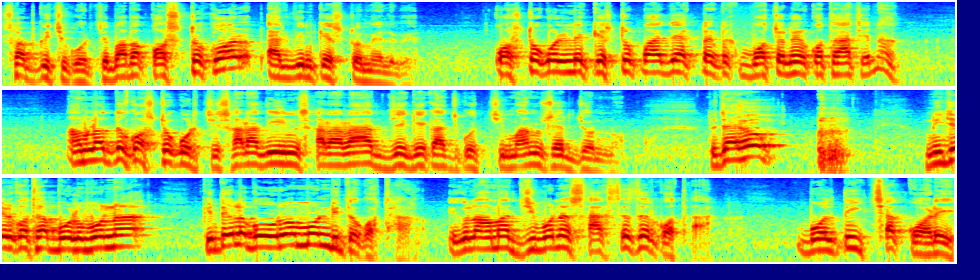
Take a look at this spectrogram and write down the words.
সব কিছু করছে। বাবা কষ্ট কর, একদিন কেষ্ট মেলবে। কষ্ট করলে কেষ্ট পাওয়া যায়, একটা একটা বচনের কথা আছে না? আমরা তো কষ্ট করছি, সারাদিন, সারা রাত জেগে কাজ করছি মানুষের জন্য। তো যাই হোক, নিজের কথা বলব না, কিন্তু এগুলো গৌরবমণ্ডিত কথা। এগুলো আমার জীবনের সাকসেসের কথা। বলতে ইচ্ছা করে।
